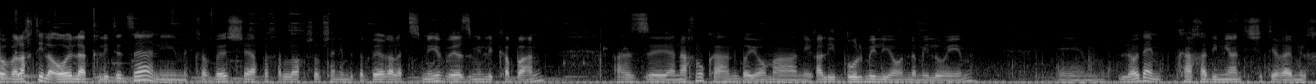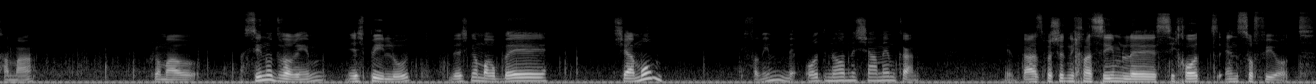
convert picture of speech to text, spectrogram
טוב, הלכתי לאוהל להקליט את זה, אני מקווה שאף אחד לא יחשוב שאני מדבר על עצמי ויזמין לי קב"ן. אז uh, אנחנו כאן ביום הנראה לי בול מיליון למילואים. Um, לא יודע אם ככה דמיינתי שתראה מלחמה. כלומר, עשינו דברים, יש פעילות, ויש גם הרבה שעמום. לפעמים מאוד מאוד משעמם כאן. ואז פשוט נכנסים לשיחות אינסופיות,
